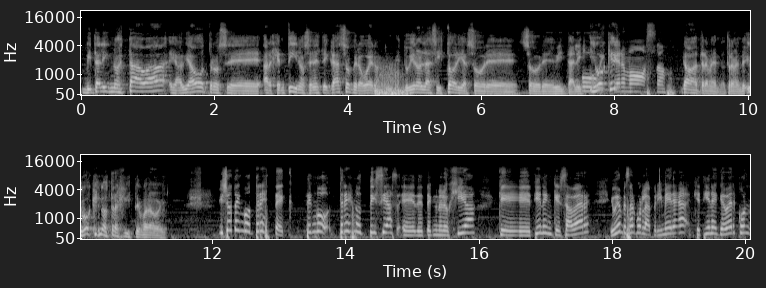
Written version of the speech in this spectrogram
Vitalik no estaba, eh, había otros eh, argentinos en este caso, pero bueno, estuvieron las historias sobre, sobre Vitalik. ¿Y Uy, vos qué qué? hermoso. No, tremendo, tremendo. ¿Y vos qué nos trajiste para hoy? Y yo tengo tres tech, tengo tres noticias eh, de tecnología que tienen que saber. Y voy a empezar por la primera, que tiene que ver con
